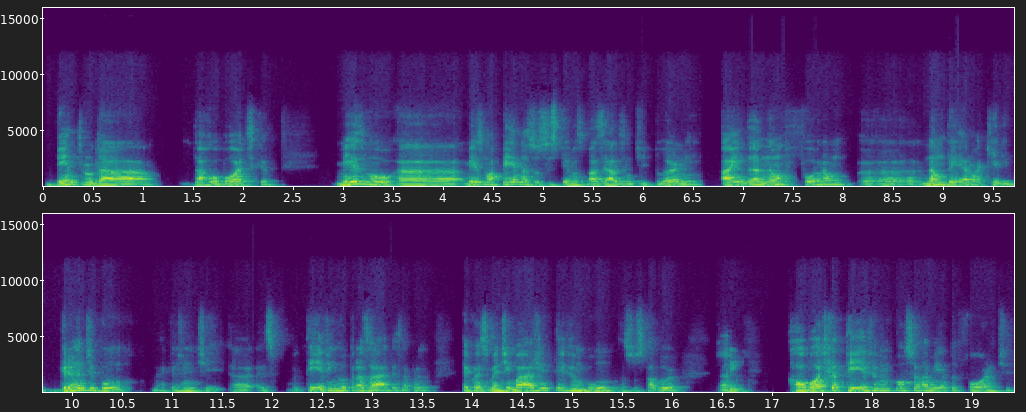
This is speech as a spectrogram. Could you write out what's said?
dentro da, da robótica, mesmo, uh, mesmo apenas os sistemas baseados em deep learning ainda não foram, uh, não deram aquele grande boom né, que a gente uh, teve em outras áreas. Né? Por exemplo, reconhecimento de imagem teve um boom assustador. Né? A robótica teve um impulsionamento forte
